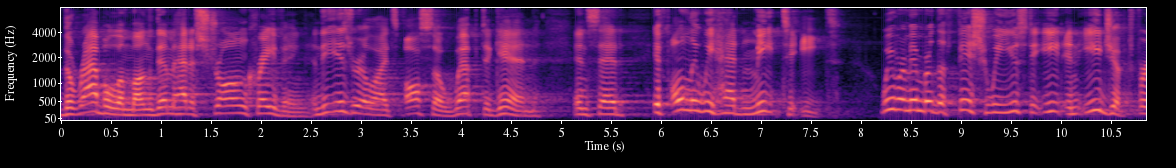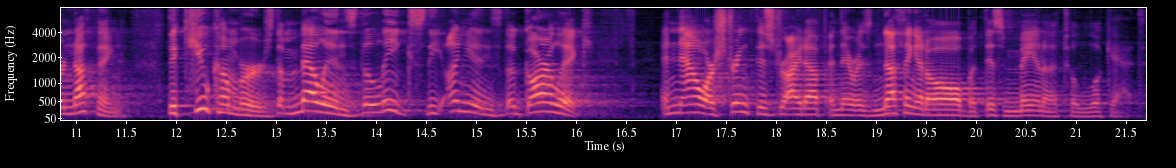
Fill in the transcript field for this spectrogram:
The rabble among them had a strong craving, and the Israelites also wept again and said, If only we had meat to eat. We remember the fish we used to eat in Egypt for nothing the cucumbers, the melons, the leeks, the onions, the garlic and now our strength is dried up, and there is nothing at all but this manna to look at.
